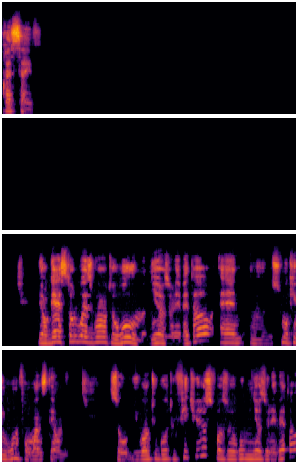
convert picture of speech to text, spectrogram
Press save. Your guests always want a room near the elevator and a smoking room for one stay only. So you want to go to features for the room near the elevator,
